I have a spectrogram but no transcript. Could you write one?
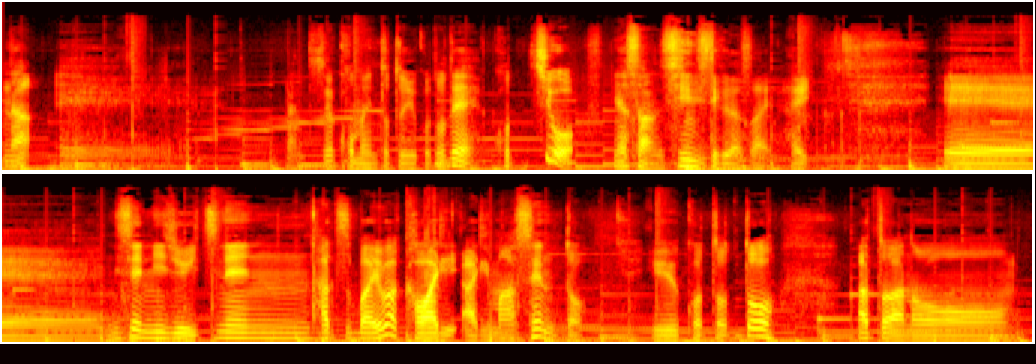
な、えー、なんですか、コメントということで、こっちを皆さん信じてください。はい。えー、2021年発売は変わりありませんということと、あとあのー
